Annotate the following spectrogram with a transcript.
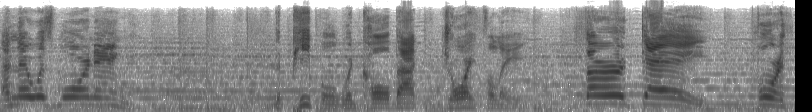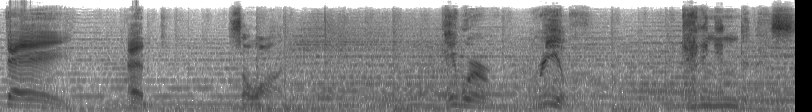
and there was morning, the people would call back joyfully, Third day, fourth day, and so on. They were really getting into this.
